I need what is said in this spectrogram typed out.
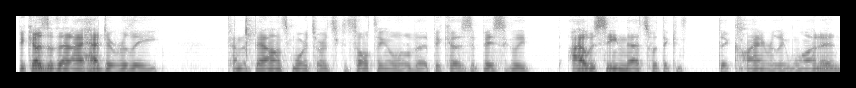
because of that, I had to really kind of balance more towards consulting a little bit because it basically I was seeing that's what the the client really wanted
